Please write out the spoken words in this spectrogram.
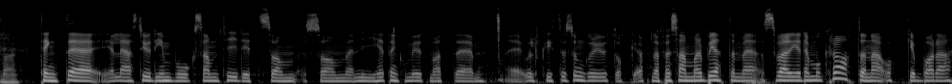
Nej. tänkte, jag läste ju din bok samtidigt som, som nyheten kom ut med att eh, Ulf Kristersson går ut och öppnar för samarbete med Sverigedemokraterna och bara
